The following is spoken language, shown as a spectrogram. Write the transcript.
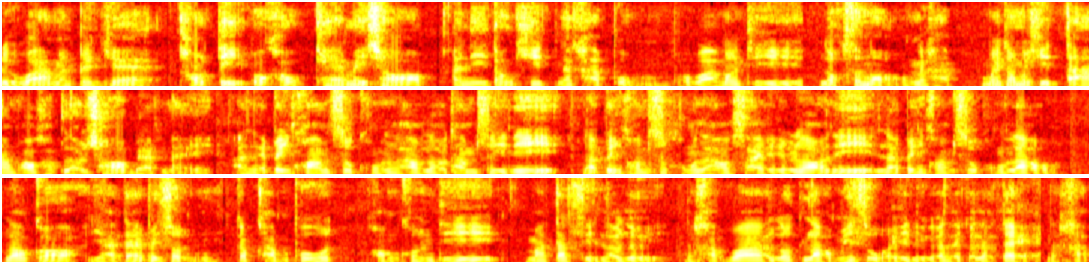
รือว่ามันเป็นแค่เขาติเพราะเขาแค่ไม่ชอบ อันนี้ต้องคิดนะครับผมเพราะว่าบางทีลกสมองนะครับไม่ต้องไปคิดตามเขาครับเราชอบแบบไหน อันไหนเป็นความสุขของเราเราทำสีนี้ และเป็นความสุขของเราใส่ล้อนี้ และเป็นความสุขของเรา เราก็อย่าได้ไปสนกับคำพูด ของคนที่มาตัดสินเราเลยนะครับ ว่ารถเราไม่สวยหรืออะไรก็แล้วแต่นะครับ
